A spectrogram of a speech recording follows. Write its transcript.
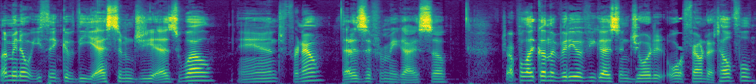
Let me know what you think of the SMG as well. And for now, that is it for me, guys. So drop a like on the video if you guys enjoyed it or found it helpful.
